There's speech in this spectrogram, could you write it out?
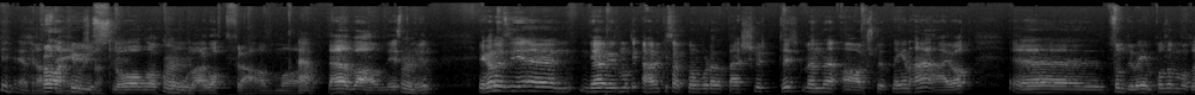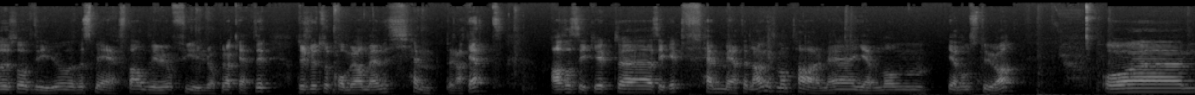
For han har huslån, og kona har gått fra ham. og Ja. Det er den vanlige historien. Vi kan jo si, eh, vi har, jo Jeg har jo ikke sagt noe om hvordan dette slutter, men eh, avslutningen her er jo at eh, Som du var inne på, så, på måte, så driver jo denne Smestad han driver jo og fyrer opp raketter. Til slutt så kommer han med en kjemperakett. Altså sikkert, uh, sikkert fem meter lang, som han tar ned gjennom, gjennom stua. Og uh,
